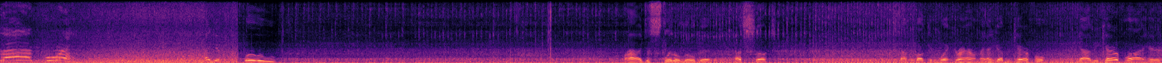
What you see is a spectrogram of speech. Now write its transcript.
line, boy. I get. Whoa. Wow, I just slid a little bit. That sucked. That fucking wet ground, man. You gotta be careful. You gotta be careful out here.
